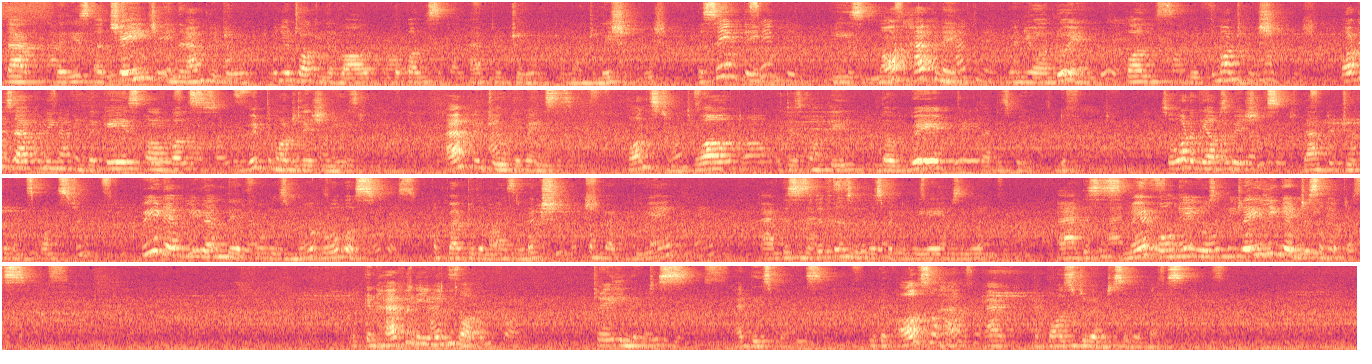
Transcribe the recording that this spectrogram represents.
that there is a change in the amplitude when you're talking about the pulse amplitude modulation. The same thing is not happening when you are doing pulse width modulation. What is happening in the case of pulse width modulation is amplitude remains constant throughout. It is only the weight that is very different. So what are the observations? The amplitude remains constant. PWM therefore is more robust compared to the noise reduction compared to PAM and this is the difference with respect to PAM signal and this is made only using trailing edges of the pulse. It can happen even for trailing edges at these points. You can also have at the positive edges of the pulse.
